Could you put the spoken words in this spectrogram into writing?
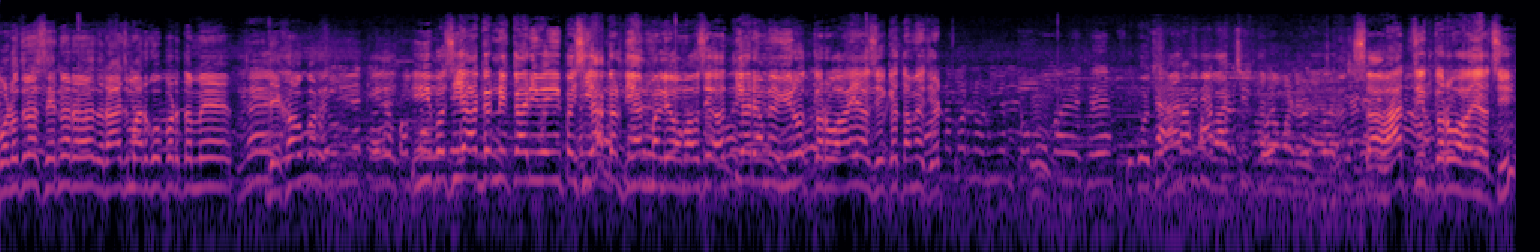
વડોદરા શહેરના રા- રાજમાર્ગો પર તમે દેખાવ કરો. એ પછી આગળની કાર્યવાહી પછી આગળ ધ્યાનમાં લેવામાં આવશે. અત્યારે અમે વિરોધ કરવા આવ્યા છે કે તમે જેટ સા- વાતચીત કરવા આવ્યા છીએ.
